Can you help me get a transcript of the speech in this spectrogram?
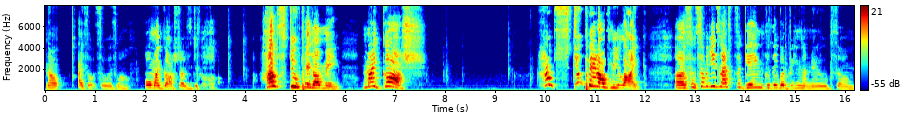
no, I thought so as well. Oh my gosh, that was just... How stupid of me! My gosh! How stupid of me, like! Uh, so somebody's left the game because they were being a noob, so...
